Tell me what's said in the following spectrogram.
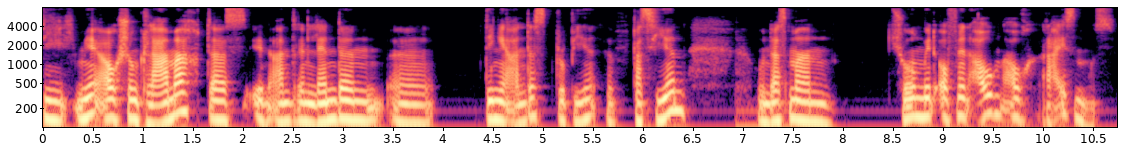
die mir auch schon klar macht, dass in anderen Ländern äh, Dinge anders probier, äh, passieren und dass man schon mit offenen Augen auch reisen muss.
